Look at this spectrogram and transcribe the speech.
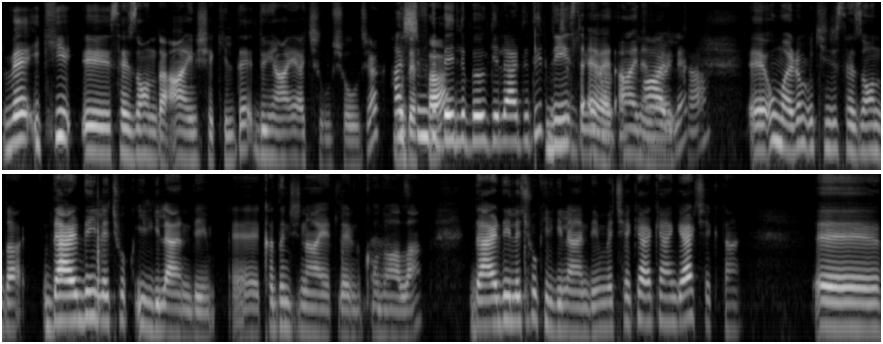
Ve iki e, sezonda aynı şekilde dünyaya açılmış olacak Ha bu şimdi defa. belli bölgelerde değil mi? Değilse bütün evet, dünyada? aynen öyle. Harika. Ee, umarım ikinci sezonda derdiyle çok ilgilendiğim, e, kadın cinayetlerini konu Evet. alan, derdiyle çok ilgilendiğim ve çekerken gerçekten e,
